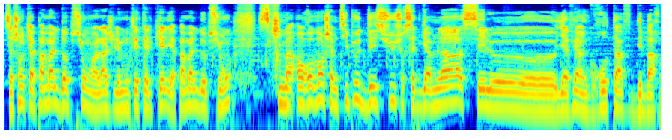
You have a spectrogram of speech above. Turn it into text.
sachant qu'il y a pas mal d'options, hein. là je l'ai monté tel quel, il y a pas mal d'options. Ce qui m'a en revanche un petit peu déçu sur cette gamme-là, c'est le... Il y avait un gros taf débar...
